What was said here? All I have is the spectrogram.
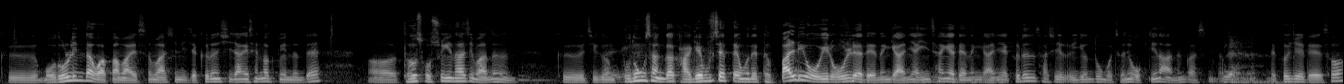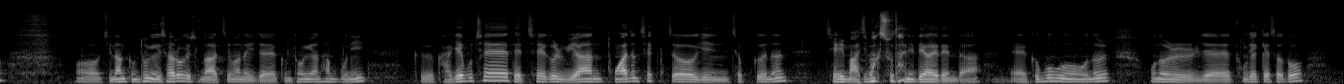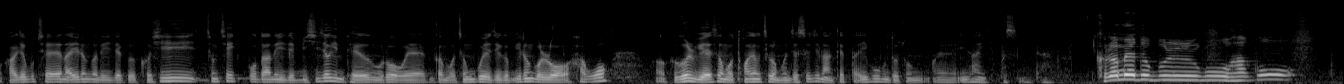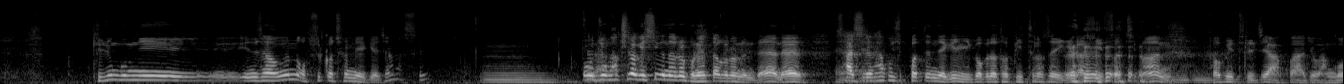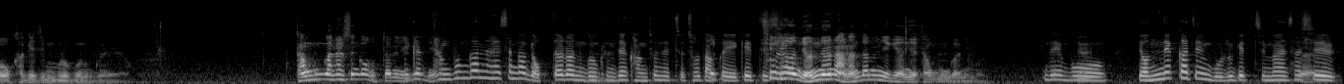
그 못 올린다고 아까 말씀하신 이제 그런 시장의 생각도 있는데 어, 더 소수긴 하지만은 그 지금 부동산과 가계부채 때문에 더 빨리 오히려 올려야 되는 게 아니야 인상해야 되는 게 아니야 그런 사실 의견도 뭐 전혀 없지는 않은 것 같습니다. 네. 근데 거기에 대해서 어, 지난 금통위 의사록에서 나왔지만 이제 금통위원 한 분이 그 가계부채 대책을 위한 통화정책적인 접근은 제일 마지막 수단이 되어야 된다. 예, 그 부분을 오늘 이제 총재께서도 가계부채나 이런 거는 이제 그 거시 정책보다는 이제 미시적인 대응으로 왜 그러니까 뭐 정부에 지금 이런 걸로 하고 어, 그걸 위해서 뭐 통화 정책을 먼저 쓰지는 않겠다 이 부분도 좀 예, 인상이 깊었습니다. 그럼에도 불구하고 기준금리 인상은 없을 것처럼 얘기하지 않았어요? 음, 어, 좀 확실하게 시그널을 보냈다 그러는데 내 사실은 하고 싶었던 얘기를 이거보다 더 비틀어서 얘기를 할 수 있었지만 더 비틀지 않고 아주 완곡하게 지금 물어보는 거예요. 당분간 할 생각 없다는 얘기 그러니까 아니에요? 당분간은 할 생각이 없다라는 건 굉장히 강조했죠. 저도 아까 얘기했듯이 최소한 연내는 안 한다는 얘기 아니에요, 당분간이면. 네, 뭐 연내까지는 모르겠지만 사실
